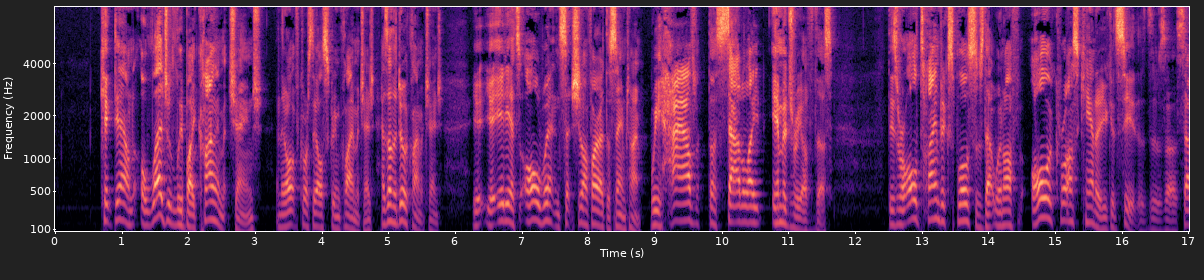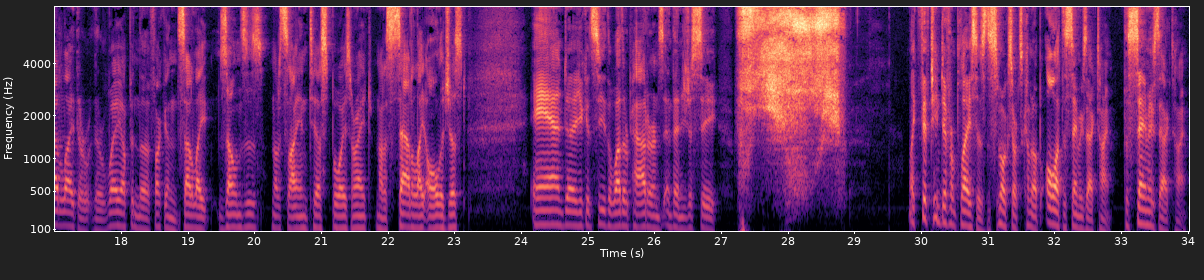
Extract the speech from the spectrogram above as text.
kicked down allegedly by climate change, and they all, of course, they all scream climate change. Has nothing to do with climate change. You, you idiots all went and set shit on fire at the same time. We have the satellite imagery of this. These were all timed explosives that went off all across Canada. You could see there's a satellite. They're they're way up in the fucking satellite zones. Is not a scientist, boys, right? Not a satelliteologist. And uh, you can see the weather patterns, and then you just see like 15 different places, the smoke starts coming up all at the same exact time. The same exact time.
